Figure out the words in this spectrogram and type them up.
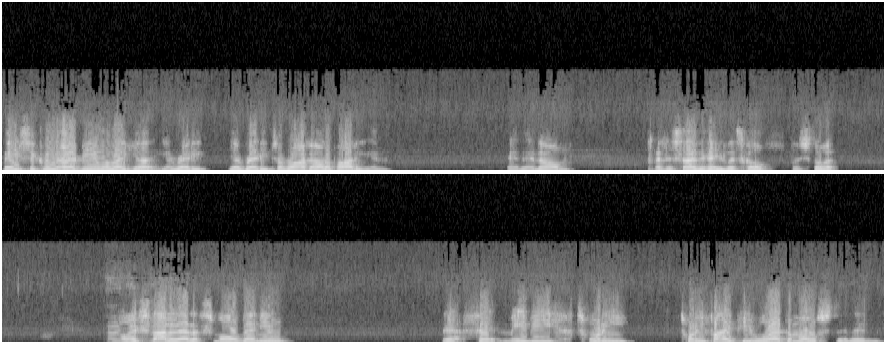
basically heard me and were like, "Yeah, you're ready. You're ready to rock out a party." And and then um, I decided, hey, let's go, let's do it. You know, I started at a small venue that fit maybe 20, 25 people at the most, and then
